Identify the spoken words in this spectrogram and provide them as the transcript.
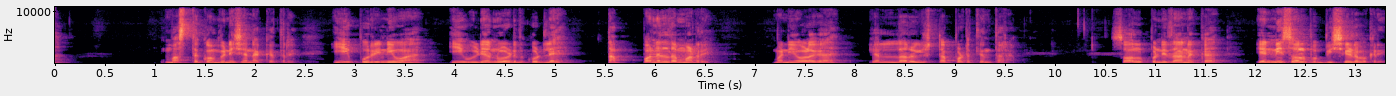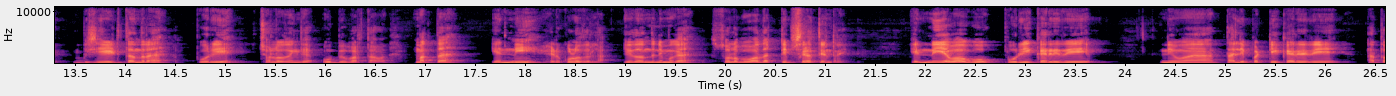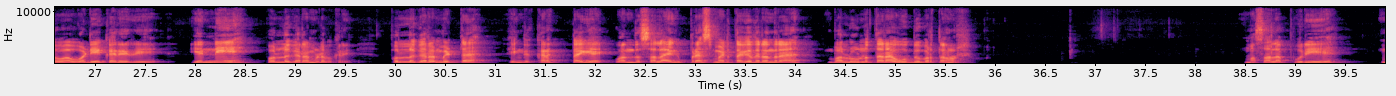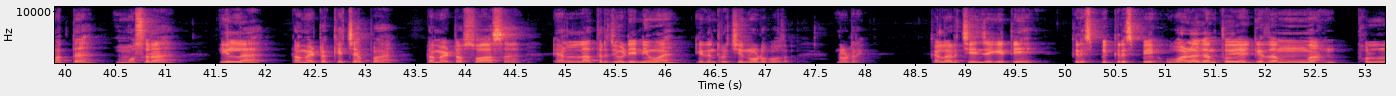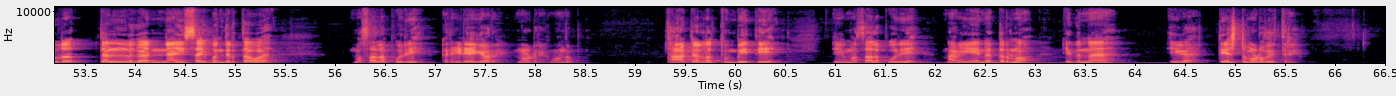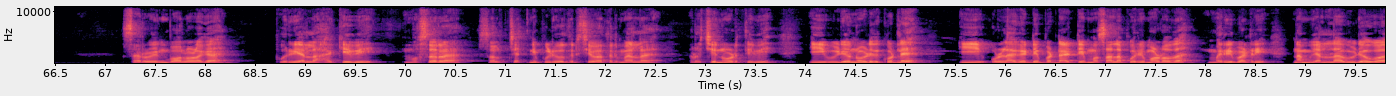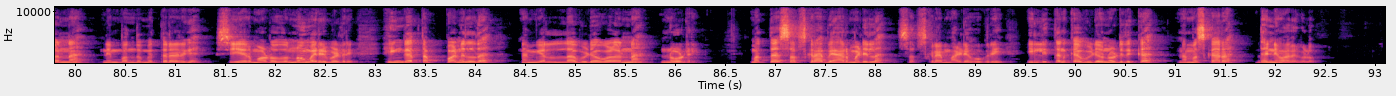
ಮಸ್ತ್ ಕಾಂಬಿನೇಷನ್ ಆಕತ್ರಿ. ಈ ಪುರಿ ನೀವು ಈ ವಿಡಿಯೋ ನೋಡಿದ ಕೂಡಲೇ ತಪ್ಪನಿಲ್ದ ಮಾಡಿರಿ. ಮನೆಯೊಳಗೆ ಎಲ್ಲರೂ ಇಷ್ಟಪಟ್ಟು ತಿಂತಾರೆ. ಸ್ವಲ್ಪ ನಿಧಾನಕ್ಕೆ ಎಣ್ಣೆ ಸ್ವಲ್ಪ ಬಿಸಿ ಇಡ್ಬೇಕ್ರಿ. ಬಿಸಿ ಇಡ್ತಂದ್ರೆ ಪೂರಿ ಚಲೋದಂಗೆ ಉಬ್ಬಿ ಬರ್ತಾವೆ. ಮತ್ತು ಎಣ್ಣೆ ಹಿಡ್ಕೊಳ್ಳೋದಿಲ್ಲ. ಇದೊಂದು ನಿಮಗೆ ಸುಲಭವಾದ ಟಿಪ್ಸ್ ಹೇಳ್ತೀನಿ ರೀ ಎಣ್ಣೆ ಯಾವಾಗೂ ಪೂರಿ ಕರೀರಿ, ನೀವು ತಾಲಿಪಟ್ಟಿ ಕರೀರಿ ಅಥವಾ ವಡೆ ಕರೀರಿ, ಎಣ್ಣೆ ಫುಲ್ ಗರಂ ಇಡ್ಬೇಕ್ರಿ. ಫುಲ್ ಗರಂ ಇಟ್ಟ ಹಿಂಗೆ ಕರೆಕ್ಟಾಗಿ ಒಂದು ಸಲ ಹಿಂಗೆ ಪ್ರೆಸ್ ಮಾಡಿ ತೆಗೆದ್ರಂದ್ರೆ ಬಲೂನ್ ಥರ ಉಬ್ಬಿ ಬರ್ತಾವೆ ನೋಡ್ರಿ. ಮಸಾಲ ಪೂರಿ ಮತ್ತು ಮೊಸರ ಇಲ್ಲ, ಟೊಮೆಟೊ ಕೆಚಪ್ಪ, ಟೊಮೆಟೊ ಸಾಸ್ ಎಲ್ಲತ್ರ ಜೋಡಿ ನೀವು ಇದನ್ನು ರುಚಿ ನೋಡ್ಬೋದು. ನೋಡ್ರಿ, ಕಲರ್ ಚೇಂಜ್ ಆಗೈತಿ. ಕ್ರಿಸ್ಪಿ ಕ್ರಿಸ್ಪಿ, ಒಳಗಂತೂ ಎಗ್ದಮ್ ಫುಲ್ ತೆಳ್ಳಗ ನೈಸಾಗಿ ಬಂದಿರ್ತಾವೆ. ಮಸಾಲ ಪೂರಿ ರೆಡಿ ಆಗ್ಯಾವ್ರಿ. ನೋಡ್ರಿ, ಒಂದು ಥಾಟ್ ಎಲ್ಲ ತುಂಬೈತಿ. ಈಗ ಮಸಾಲ ಪೂರಿ ನಾವು ಏನಿದ್ರೂ ಇದನ್ನು ಈಗ ಟೇಸ್ಟ್ ಮಾಡೋದೈತ್ರಿ. ಸರ್ವಿಂಗ್ ಬಾಲ್ ಒಳಗೆ ಪೂರಿ ಎಲ್ಲ ಹಾಕೀವಿ. ಮೊಸರು, ಸ್ವಲ್ಪ ಚಟ್ನಿ ಪುಡಿ ಒದರ್ಸೀವಿ ಅದ್ರ ಮೇಲೆ ರುಚಿ ನೋಡ್ತೀವಿ. ಈ ವಿಡಿಯೋ ನೋಡಿದ ಕೂಡಲೇ ಈ ಉಳ್ಳಾಗಡ್ಡಿ, ಬಟಾಟಿ, ಮಸಾಲ ಪುರಿ ಮಾಡೋದ ಮರಿಬೇಡ್ರಿ. ನಮ್ಮ ಎಲ್ಲ ವಿಡಿಯೋಗಳನ್ನು ನಿಮ್ಮ ಬಂಧು ಮಿತ್ರರಿಗೆ ಶೇರ್ ಮಾಡೋದನ್ನು ಮರಿಬೇಡ್ರಿ. ಹಿಂಗೆ ತಪ್ಪನಿಲ್ದ ನಮ್ಮ ಎಲ್ಲ ವಿಡಿಯೋಗಳನ್ನು ನೋಡ್ರಿ. ಮತ್ತು ಸಬ್ಸ್ಕ್ರೈಬ್ ಯಾರು ಮಾಡಿಲ್ಲ ಸಬ್ಸ್ಕ್ರೈಬ್ ಮಾಡಿ ಹೋಗ್ರಿ. ಇಲ್ಲಿ ತನಕ ವಿಡಿಯೋ ನೋಡಿದ್ದಕ್ಕೆ ನಮಸ್ಕಾರ, ಧನ್ಯವಾದಗಳು.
